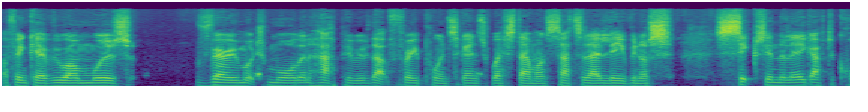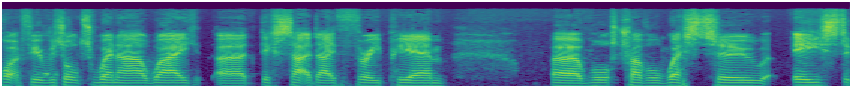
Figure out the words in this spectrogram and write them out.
I think everyone was very much more than happy with that three points against West Ham on Saturday, leaving us six in the league after quite a few results went our way. Uh, this Saturday, 3 p.m., uh, Wolves travel west to east to,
